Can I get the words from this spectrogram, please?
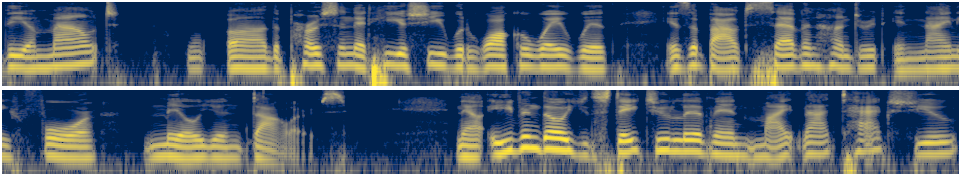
the amount uh, the person that he or she would walk away with is about $794 million. Now, even though the state you live in might not tax you,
